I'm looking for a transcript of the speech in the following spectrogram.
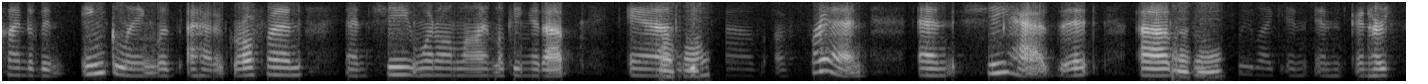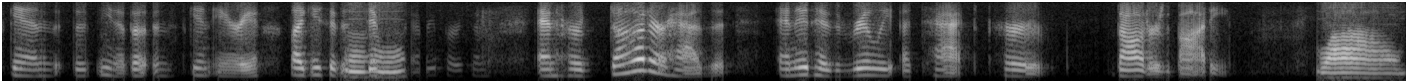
kind of an inkling was I had a girlfriend and she went online looking it up, and uh-huh. A friend and she has it. Um, mostly like in, in in her skin, the you know the in the skin area. Like you said, it's uh-huh. different for every person. And her daughter has it, and it has really attacked her daughter's body. Wow.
